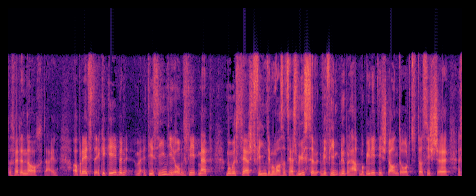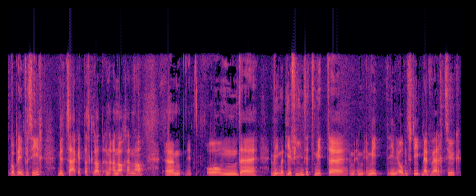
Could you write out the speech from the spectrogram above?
das wäre ein Nachteil. Aber jetzt äh, gegeben, die sind in OpenStreetMap, muss man es zuerst finden. Man muss also zuerst wissen, wie findet man überhaupt Mobility-Standort. Das ist äh, ein Problem für sich. Wir zeigen das gerade äh, noch. Ähm, und äh, wie man die findet mit, äh, mit in OpenStreetMap Werkzeug.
